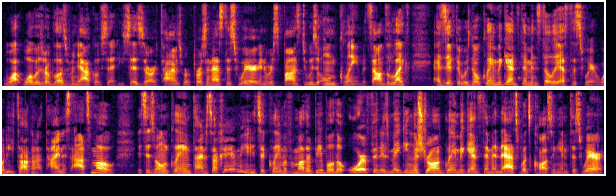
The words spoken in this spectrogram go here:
what, what was Rabbi Lazar ben Yaakov said? He says there are times where a person has to swear in response to his own claim. It sounded like as if there was no claim against him and still he has to swear. What are you talking about? Tainus atzmo. It's his own claim. Tainus achirmi. It's a claim from other people. The orphan is making a strong claim against him, and that's what's causing him to swear.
